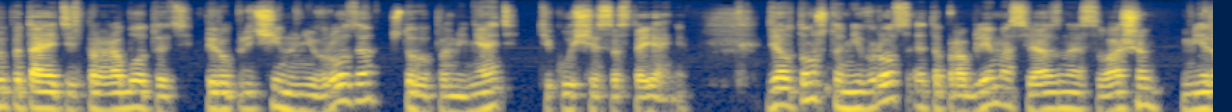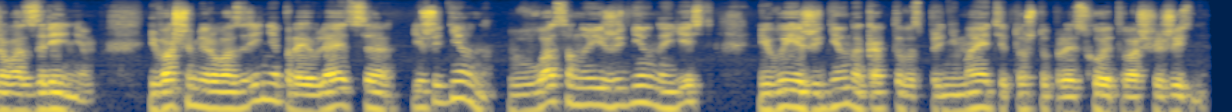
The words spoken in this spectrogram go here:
Вы пытаетесь проработать первопричину невроза, чтобы поменять текущее состояние. Дело в том, что невроз – это проблема, связанная с вашим мировоззрением. И ваше мировоззрение проявляется ежедневно. У вас оно ежедневно есть, и вы ежедневно как-то воспринимаете то, что происходит в вашей жизни.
